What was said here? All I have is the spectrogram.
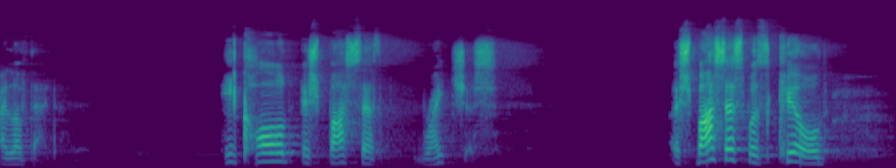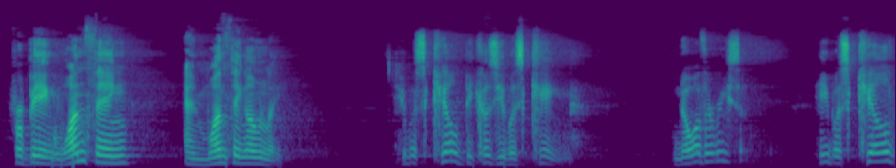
I love that. He called Ishbosheth righteous. Ishbosheth was killed for being one thing and one thing only. He was killed because he was king. No other reason. He was killed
